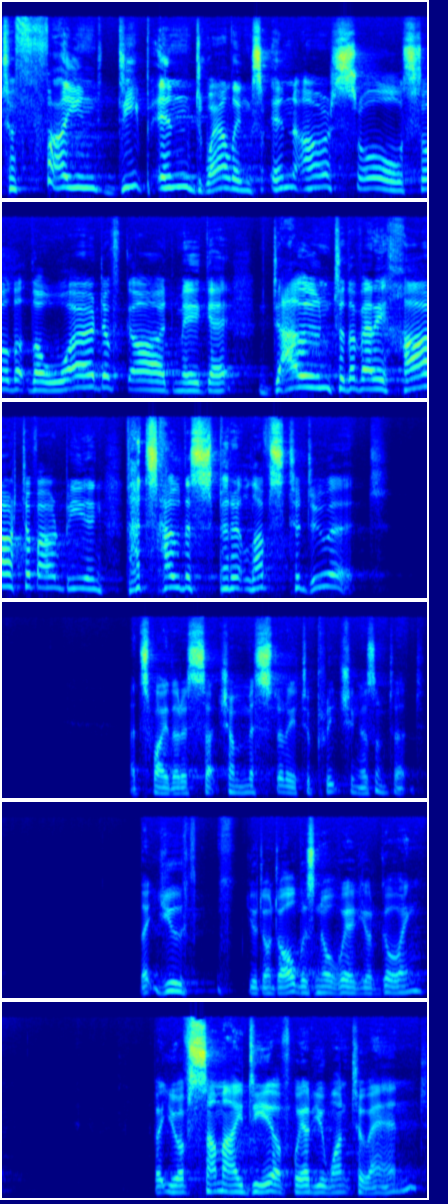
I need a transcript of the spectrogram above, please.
to find deep indwellings in our souls so that the Word of God may get down to the very heart of our being. That's how the Spirit loves to do it. That's why there is such a mystery to preaching, isn't it? That you, you don't always know where you're going, but you have some idea of where you want to end.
